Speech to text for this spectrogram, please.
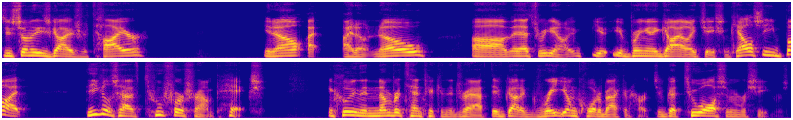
do some of these guys retire? You know, I, I don't know. Um, and that's where, you know, you, you're bringing a guy like Jason Kelce, but the Eagles have two first round picks, including the number 10 pick in the draft. They've got a great young quarterback in Hurts. They've got two awesome receivers.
